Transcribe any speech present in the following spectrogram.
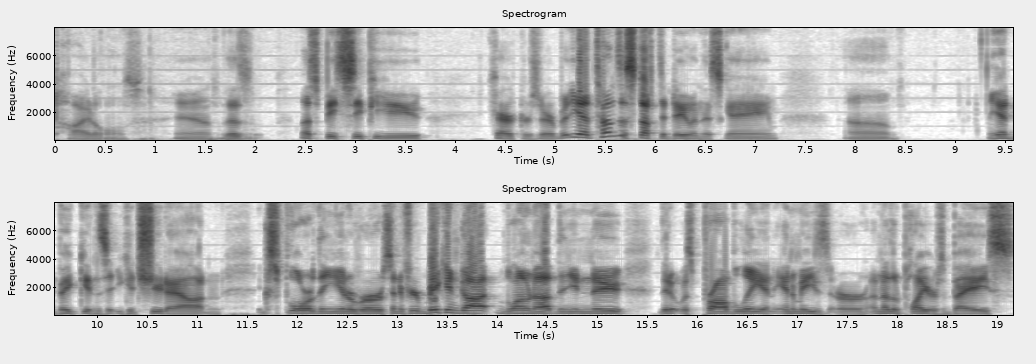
titles. Yeah, there's must be CPU characters there. But yeah, tons of stuff to do in this game. Um, you had beacons that you could shoot out and explore the universe. And if your beacon got blown up, then you knew that it was probably an enemy's or another player's base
